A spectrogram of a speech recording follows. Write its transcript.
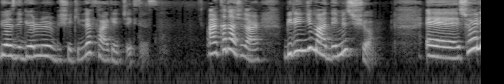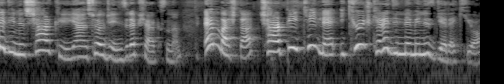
gözle görülür bir şekilde fark edeceksiniz. Arkadaşlar birinci maddemiz şu. Ee, söylediğiniz şarkıyı yani söyleyeceğiniz rap şarkısını en başta çarpı 2 ile 2-3 kere dinlemeniz gerekiyor.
